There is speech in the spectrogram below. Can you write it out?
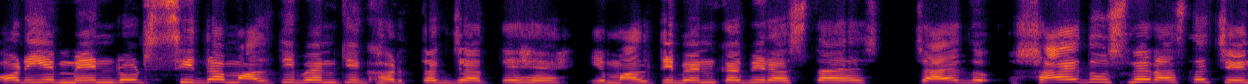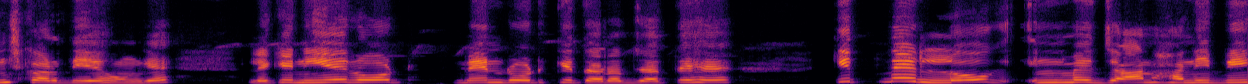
और ये मेन रोड सीधा मालती बहन के घर तक जाते हैं। ये मालती बहन का भी रास्ता है, शायद शायद उसने रास्ता चेंज कर दिए होंगे। लेकिन ये रोड मेन रोड की तरफ़ जाते हैं। कितने लोग इनमें जान हानि भी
